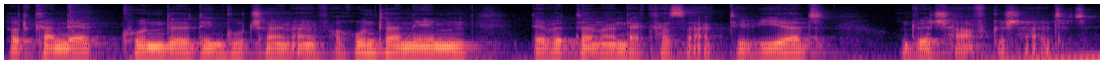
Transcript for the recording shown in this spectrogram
Dort kann der Kunde den Gutschein einfach runternehmen, der wird dann an der Kasse aktiviert und wird scharf geschaltet.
